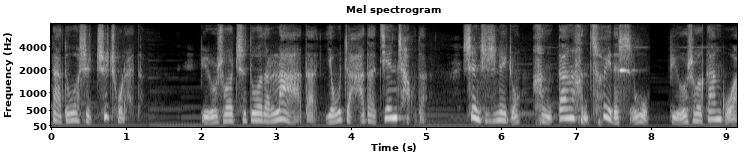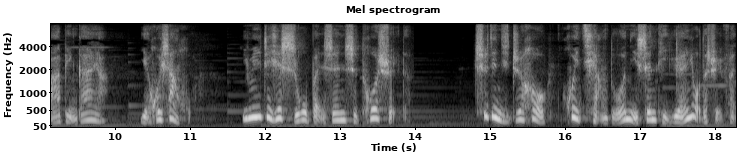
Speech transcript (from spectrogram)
大多是吃出来的。比如说吃多的辣的、油炸的、煎炒的，甚至是那种很干很脆的食物，比如说干果啊、饼干呀，也会上火，因为这些食物本身是脱水的，吃进去之后会抢夺你身体原有的水分。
